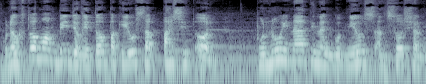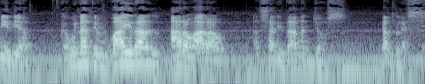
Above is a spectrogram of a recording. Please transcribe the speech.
Kung nagustuhan mo ang video ito, pakiusap, pass it on. Punuin natin ng good news ang social media. Gawin natin viral araw-araw ang salita ng Diyos. God bless.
